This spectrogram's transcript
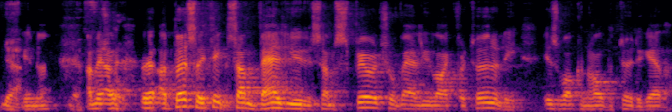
Yeah, you know, yeah, I mean, sure. I, I, personally think some value, some spiritual value like fraternity, is what can hold the two together.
